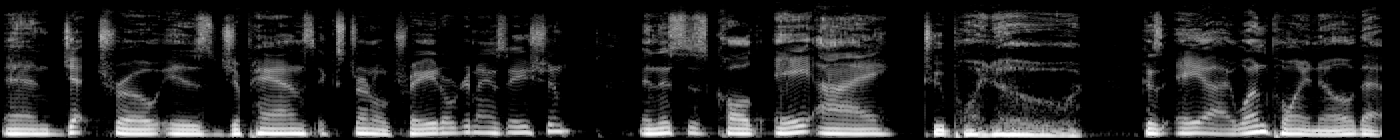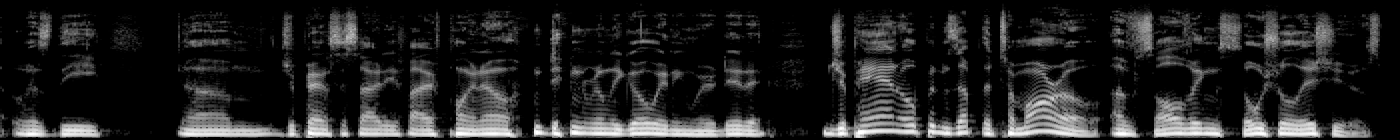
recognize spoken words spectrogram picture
and Jetro is Japan's external trade organization, and this is called AI 2.0 because AI 1.0 that was the um, Japan Society 5.0 didn't really go anywhere, did it? Japan opens up the tomorrow of solving social issues.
